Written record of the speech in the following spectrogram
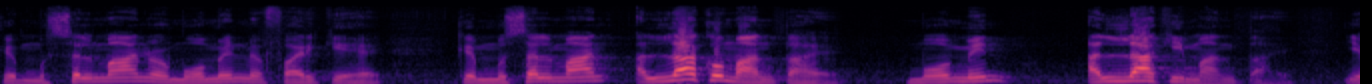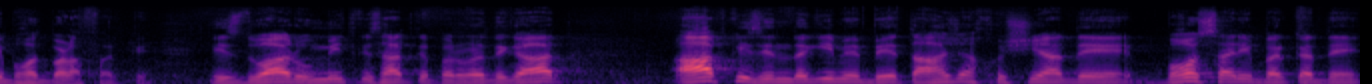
कि मुसलमान और मोमिन में फ़र्क ये है कि मुसलमान अल्लाह को मानता है, मोमिन अल्लाह की मानता है। ये बहुत बड़ा फ़र्क है। इस दुआ और उम्मीद के साथ के परवरदिगार, आपकी ज़िंदगी में बेतहाशा खुशियाँ दें, बहुत सारी बरकत दें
